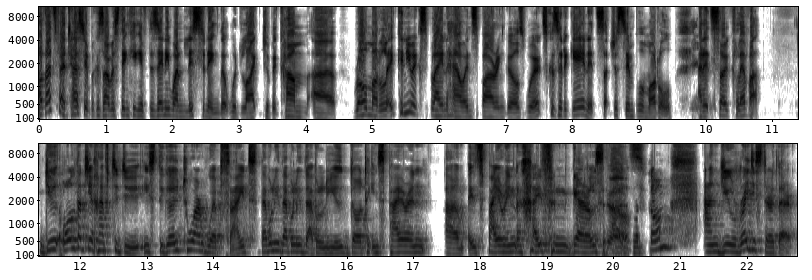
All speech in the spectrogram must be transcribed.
Oh, that's fantastic because I was thinking if there's anyone listening that would like to become a role model, eh, can you explain how Inspiring Girls works? Because it again, it's such a simple model and it's so clever. You, all that you have to do is to go to our website www.inspiring um, inspiring-girls.com and you register there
